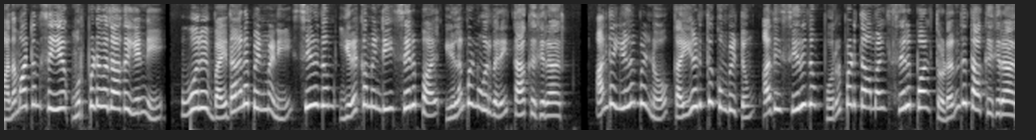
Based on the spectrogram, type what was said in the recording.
மதமாற்றம் செய்ய முற்படுவதாக எண்ணி ஒரு வயதான பெண்மணி சிறிதும் இரக்கமின்றி செருப்பால் இளம்பெண் ஒருவரை தாக்குகிறார். அந்த இளம்பெண்ணோ கையெடுத்து கும்பிட்டும் அதை சிறிதும் பொருட்படுத்தாமல் செருப்பால் தொடர்ந்து தாக்குகிறார்.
